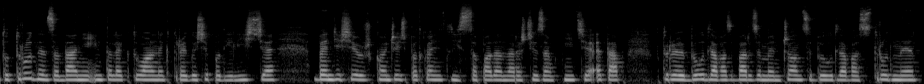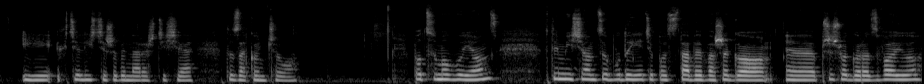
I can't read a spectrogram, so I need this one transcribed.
to trudne zadanie intelektualne, którego się podjęliście, będzie się już kończyć pod koniec listopada. Nareszcie zamkniecie etap, który był dla Was bardzo męczący, był dla Was trudny i chcieliście, żeby nareszcie się to zakończyło. Podsumowując, w tym miesiącu budujecie podstawy Waszego e, przyszłego rozwoju,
